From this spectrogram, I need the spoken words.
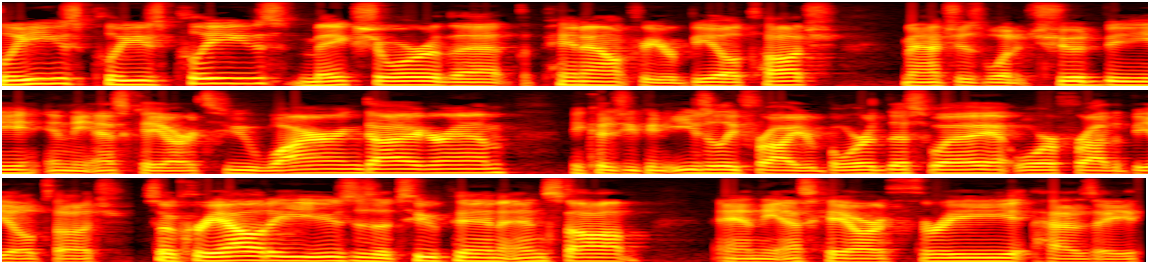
please, please, please make sure that the pinout for your BL Touch matches what it should be in the SKR2 wiring diagram because you can easily fry your board this way or fry the BL Touch. So Creality uses a 2-pin end stop and the SKR3 has a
